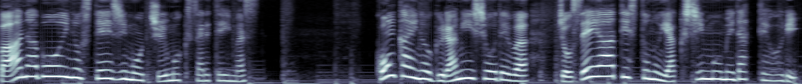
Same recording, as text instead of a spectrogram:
バーナボーイのステージも注目されています。今回のグラミー賞では女性アーティストの躍進も目立っており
